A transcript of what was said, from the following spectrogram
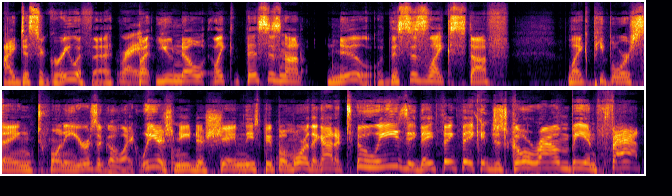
i disagree with it Right. but you know like this is not new this is like stuff like people were saying 20 years ago, like, we just need to shame these people more. They got it too easy. They think they can just go around being fat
